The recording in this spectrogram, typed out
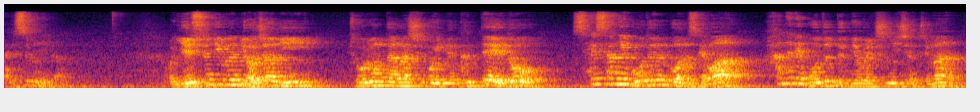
않습니다. 어, 예수님은 여전히 조롱당하시고 있는 그때에도 세상의 모든 권세와 하늘의 모든 능력을 지니셨지만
